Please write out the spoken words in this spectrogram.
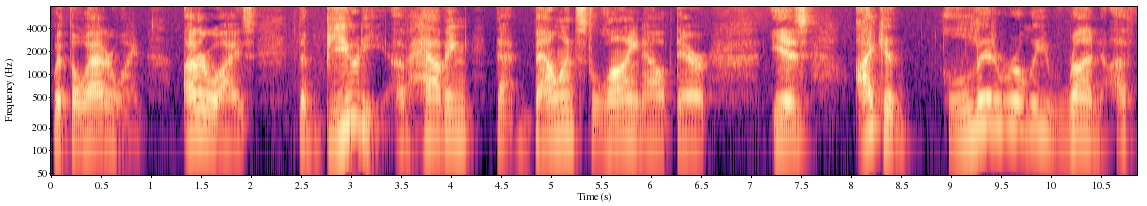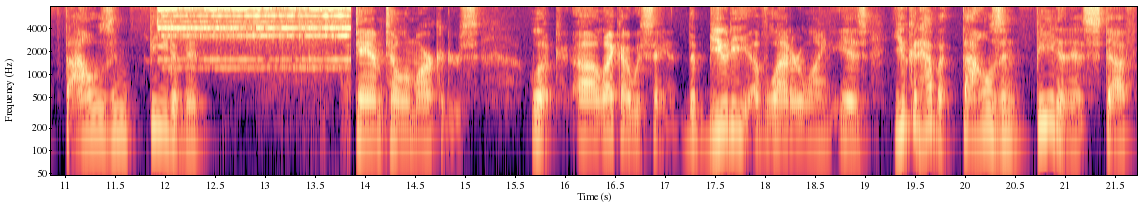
with the ladder line. Otherwise, the beauty of having that balanced line out there is I could literally run a thousand feet of it. Damn telemarketers. Look, uh, like I was saying, the beauty of ladder line is you could have a thousand feet of this stuff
